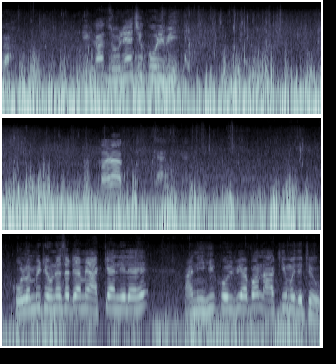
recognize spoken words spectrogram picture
बघा. एका झोल्याची कोलबी. कडक. कोलंबी ठेवण्यासाठी आम्ही आखी आणलेली आहे आणि ही कोलबी आपण आखीमध्ये ठेवू.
